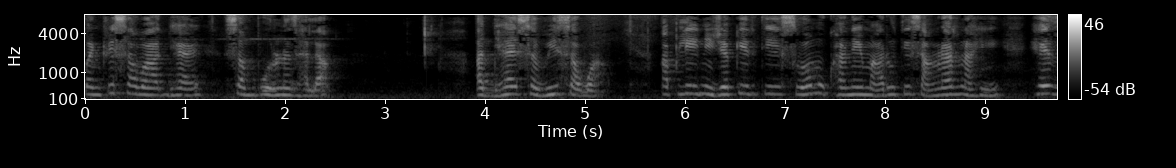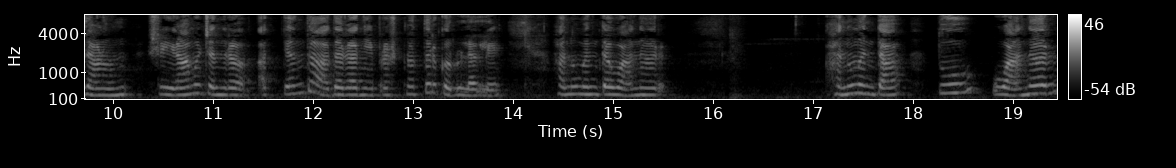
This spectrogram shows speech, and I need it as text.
पंचवीसावा अध्याय संपूर्ण झाला. अध्याय सव्वीसावा. आपली निजकीर्ती स्वमुखाने मारुती सांगणार नाही हे जाणून श्रीरामचंद्र अत्यंत आदराने प्रश्नोत्तर करू लागले. हनुमंत वानर हनुमंता तू वानर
